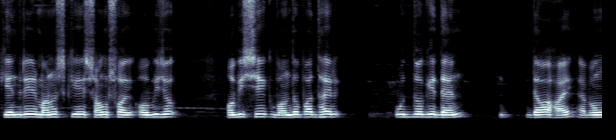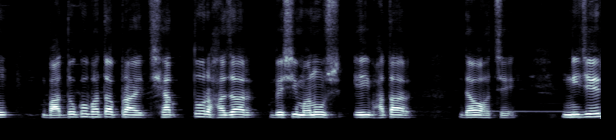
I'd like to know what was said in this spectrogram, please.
কেন্দ্রের মানুষকে সংশয়, অভিযোগ, অভিষেক বন্দ্যোপাধ্যায়ের উদ্যোগে দেন, দেওয়া হয় এবং বার্ধক্য ভাতা প্রায় ছিয়াত্তর হাজার বেশি মানুষ এই ভাতার দেওয়া হচ্ছে। নিজের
